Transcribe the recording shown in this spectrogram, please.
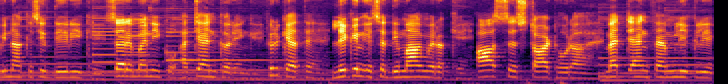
बिना किसी देरी के सेरेमनी को अटेंड करेंगे। फिर कहते हैं, लेकिन इसे दिमाग में रखे, आज से स्टार्ट हो रहा है। मैं टैंक फैमिली के लिए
